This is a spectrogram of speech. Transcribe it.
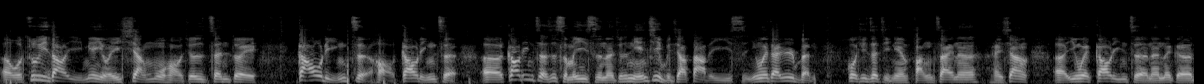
呃，我注意到里面有一项目哈，就是针对。高龄者哈，高龄者，呃，高龄者是什么意思呢？就是年纪比较大的意思。因为在日本过去这几年防灾呢，很像呃，因为高龄者呢那个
